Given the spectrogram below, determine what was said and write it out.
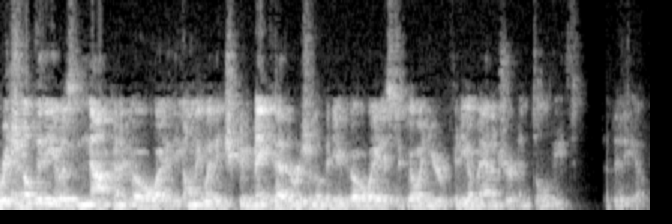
original video is not going to go away. The only way that you can make that original video go away is to go in your video manager and delete the video.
